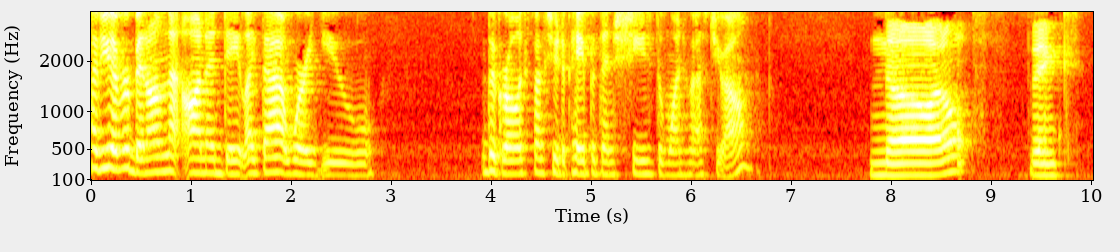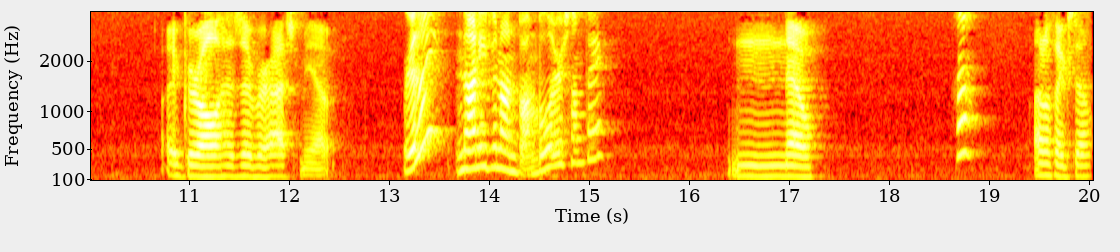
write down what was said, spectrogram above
Have you ever been on that on a date like that where you the girl expects you to pay but then she's the one who asked you out? No, I don't think a girl has ever asked me out. Really? Not even on Bumble or something? No, Huh. I don't think so.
